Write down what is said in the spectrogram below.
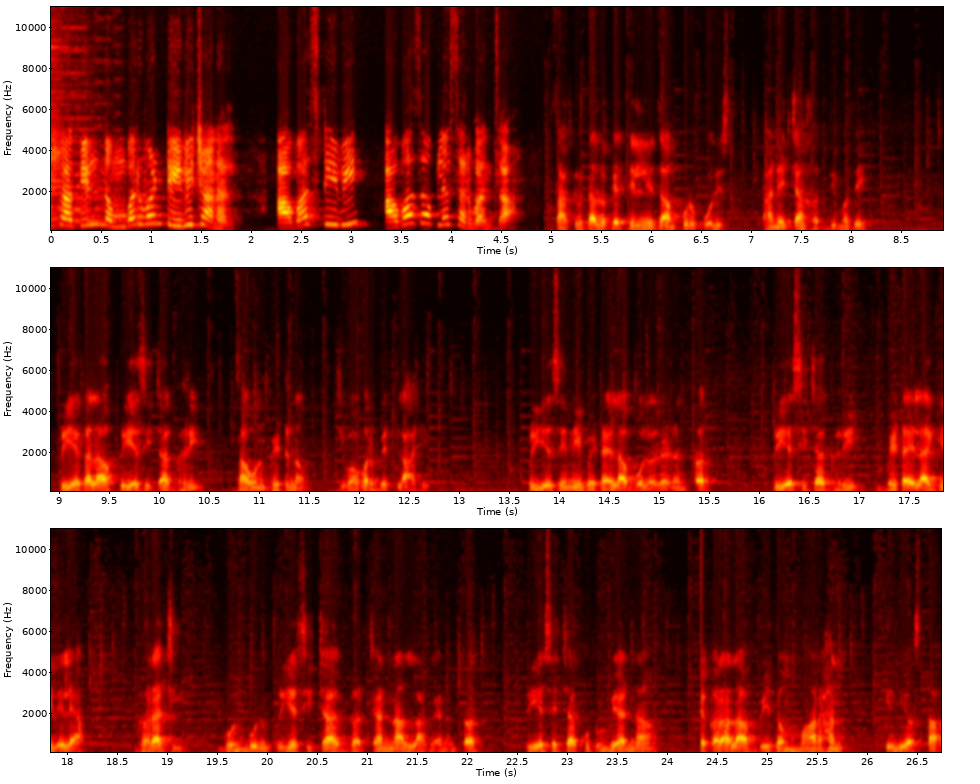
महाराष्ट्रातील number one T V channel Awaaz T V Awaaz आपल्या सर्वांचा. साक्री तालुक्यातील निजामपूर पोलीस ठाण्याच्या हद्दीमध्ये प्रियकाला प्रियसीच्या घरी जाऊन भेटणं जीवावर बेतलं आहे. प्रियसीने भेटायला बोलवल्यानंतर प्रियसीच्या घरी भेटायला गेलेल्या घराची गुणगुण प्रियसीच्या घरच्यांना लागल्यानंतर प्रियसीच्या कुटुंबियांना प्रियकराला बेदम मारहाण केली असता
